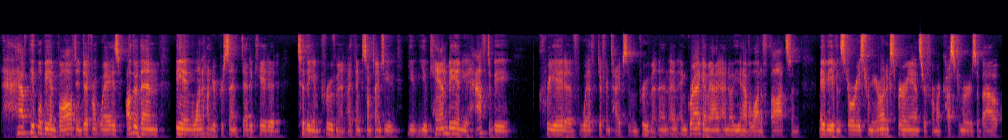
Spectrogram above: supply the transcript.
have people be involved in different ways other than being 100% dedicated to the improvement. I think sometimes you, you, you can be and you have to be creative with different types of improvement. And, and, and Greg, I mean, I, I know you have a lot of thoughts and maybe even stories from your own experience or from our customers about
